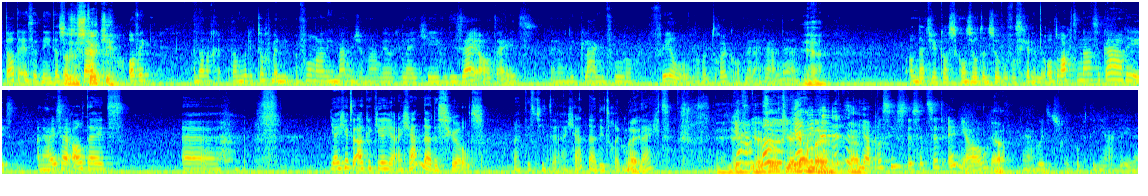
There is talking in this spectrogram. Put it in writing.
dat is het niet. Dat is, Dat is wat een zei. stukje. Of ik... En dan, dan moet ik toch mijn voormalige manager maar weer gelijk geven. Die zei altijd... En die klaagde vroeger veel over het druk op mijn agenda. Ja. Omdat je als consultant zoveel verschillende opdrachten naast elkaar deed. En hij zei altijd... eh, jij geeft elke keer je agenda de schuld. Maar het is niet de agenda die druk Nee. Oplegt. Ja, jij jij vult je agenda. Ja. Ja. precies. Dus het zit in jou. Ja. Ja, goed, dat spreek ik over tien jaar geleden.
